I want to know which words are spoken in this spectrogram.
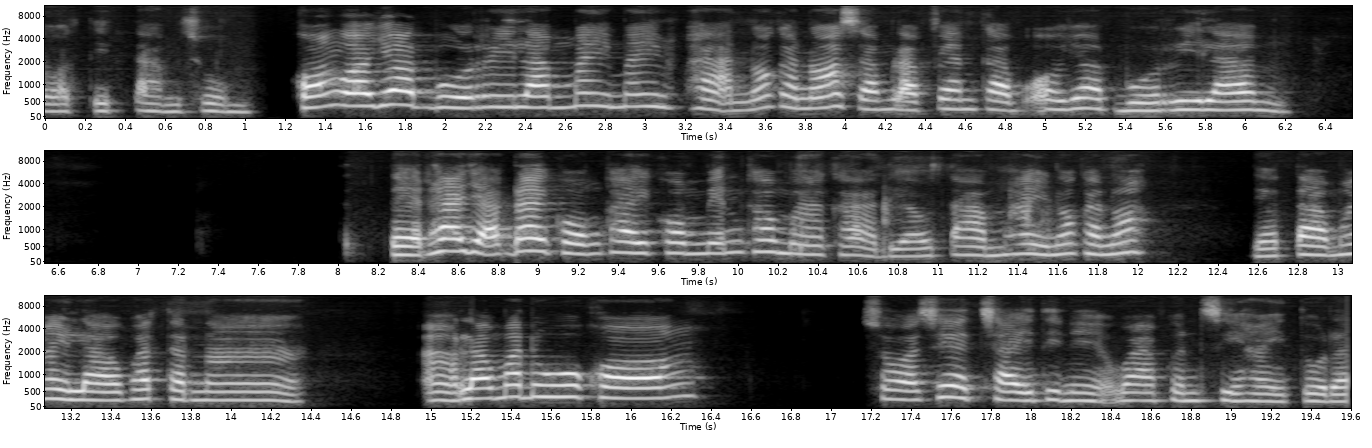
รอติดตามชม ของอยอดบุรีรัมไม่ไม่ผ่านเนาะค่ะเนาะสำหรับแฟนคลับอยอดบุรีรัมแต่ถ้าอยากได้ของใครคอมเมนต์เข้ามาค่ะ เดี๋ยวตามให้เนาะค่ะเนาะเดี๋ยวตามให้เราพัฒนาอ่าเรามาดูของ ชอเชษชัยทีนี่ว่าเพิ่นสิให้ตัวใด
